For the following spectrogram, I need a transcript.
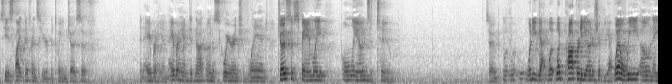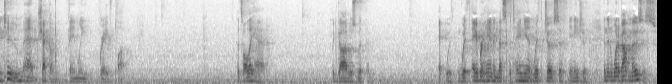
You see a slight difference here between Joseph and Abraham. Abraham did not own a square inch of land, Joseph's family only owns a tomb. So, what do you got? What, what property ownership do you have? Well, we own a tomb at Shechem, family grave plot. That's all they had. But God was with them. With, with Abraham in Mesopotamia and with Joseph in Egypt. And then what about Moses?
